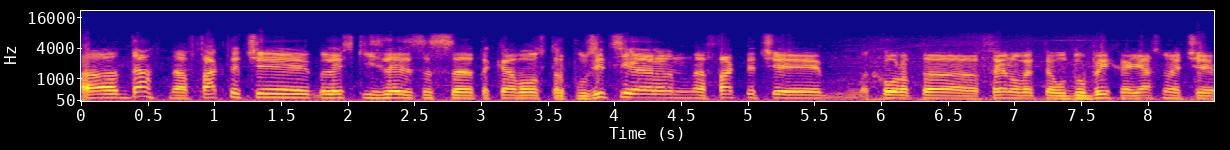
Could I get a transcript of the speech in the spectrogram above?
А, да, факт е, че Левски излезе с а, такава остра позиция. Факт е, че хората, феновете одобриха. Ясно е, че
